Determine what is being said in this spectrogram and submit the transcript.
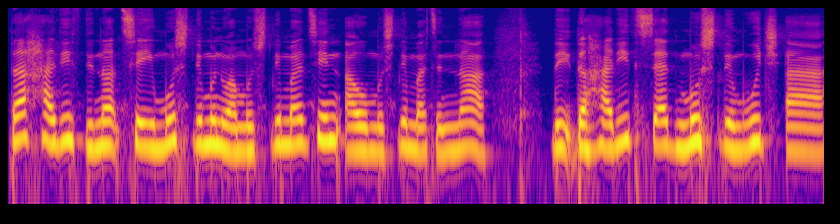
That hadith did not say Muslimun wa Muslimatin or Muslimatin. Nah. The, the hadith said Muslim, which uh,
